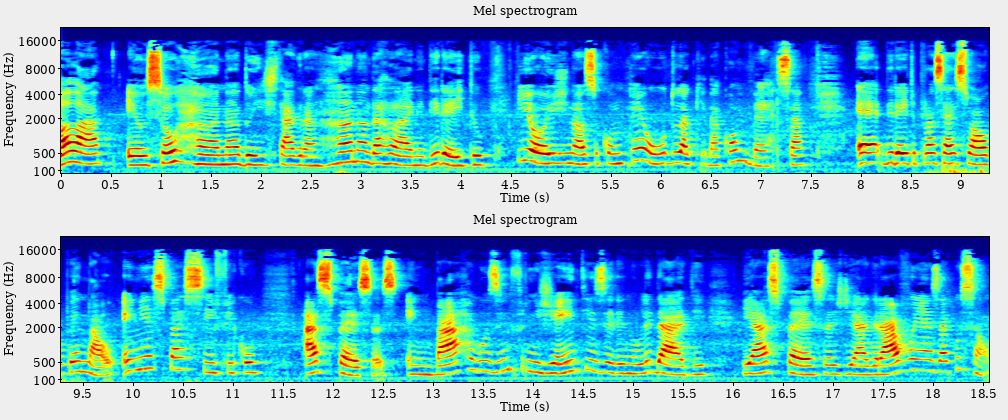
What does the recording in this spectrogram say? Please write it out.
Olá, eu sou Hanna do Instagram Hanna Underline Direito e hoje nosso conteúdo aqui da conversa é Direito Processual Penal, em específico as peças embargos infringentes e de nulidade e as peças de agravo em execução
